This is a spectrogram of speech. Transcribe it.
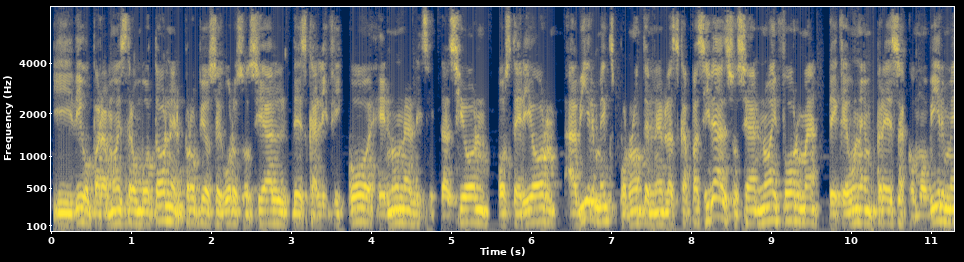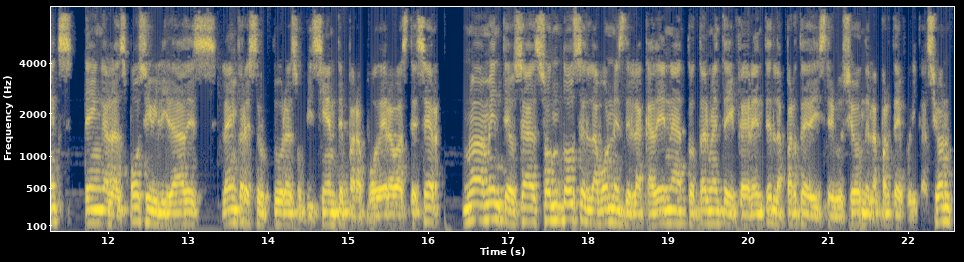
y digo, para muestra un botón, el propio Seguro Social descalificó en una licitación posterior a Birmex por no tener las capacidades, o sea, no hay forma de que una empresa como Birmex tenga las posibilidades, la infraestructura suficiente para poder abastecer. Nuevamente, o sea, son dos eslabones de la cadena totalmente diferentes, la parte de distribución de la parte de fabricación.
